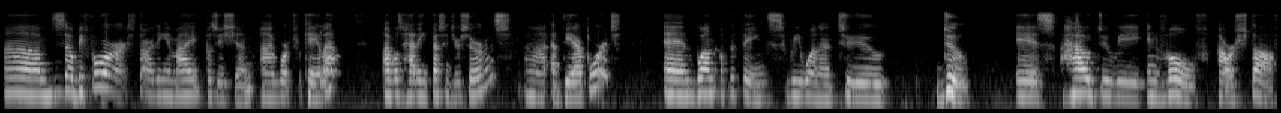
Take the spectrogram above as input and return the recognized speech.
Um, so before starting in my position, I worked for KLM. I was heading passenger service uh, at the airport. And one of the things we wanted to do is how do we involve our staff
